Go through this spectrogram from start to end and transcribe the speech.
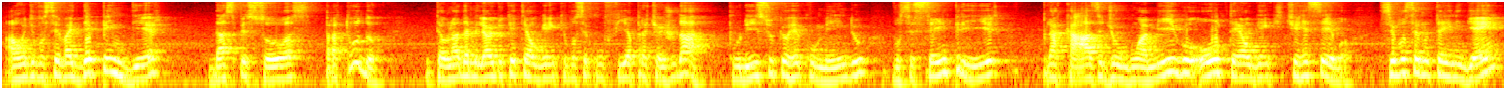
aonde você vai depender das pessoas para tudo. Então nada melhor do que ter alguém que você confia para te ajudar. Por isso que eu recomendo você sempre ir na casa de algum amigo ou ter alguém que te receba. Se você não tem ninguém,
